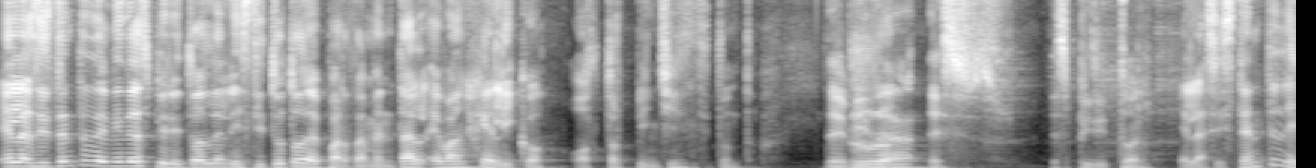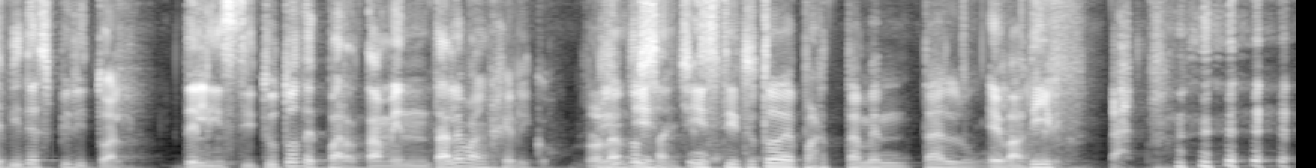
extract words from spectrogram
El asistente de vida espiritual del Instituto Departamental Evangélico, otro pinche instituto. De vida es espiritual. El asistente de vida espiritual del Instituto Departamental Evangélico, Rolando In- Sánchez. Instituto Departamental Evangélico.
